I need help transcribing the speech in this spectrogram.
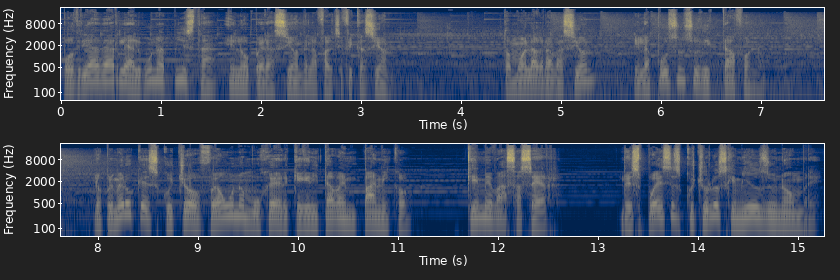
podría darle alguna pista en la operación de la falsificación. Tomó la grabación y la puso en su dictáfono. Lo primero que escuchó fue a una mujer que gritaba en pánico, ¿Qué me vas a hacer? Después escuchó los gemidos de un hombre.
